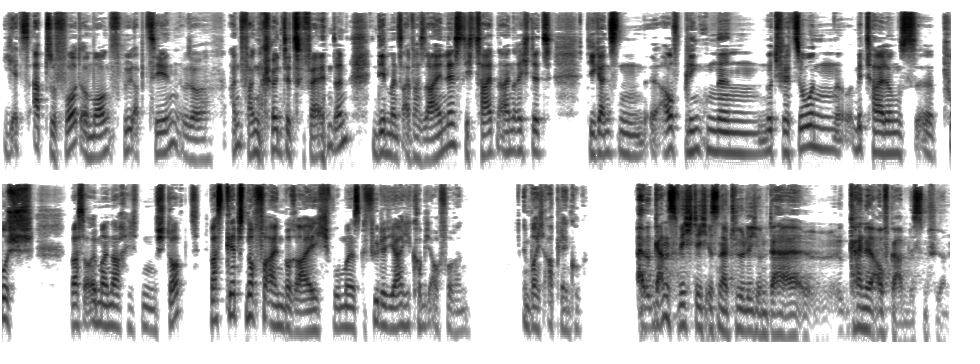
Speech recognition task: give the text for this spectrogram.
jetzt ab sofort oder morgen früh ab 10 oder anfangen könnte zu verändern, indem man es einfach sein lässt, sich Zeiten einrichtet, die ganzen äh, aufblinkenden Notifikationen, Mitteilungs, äh, Push, was auch immer Nachrichten stoppt. Was gäbe es noch für einen Bereich, wo man das Gefühl hat, ja, hier komme ich auch voran? Im Bereich Ablenkung. Also ganz wichtig ist natürlich, und da äh, keine Aufgabenlisten führen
